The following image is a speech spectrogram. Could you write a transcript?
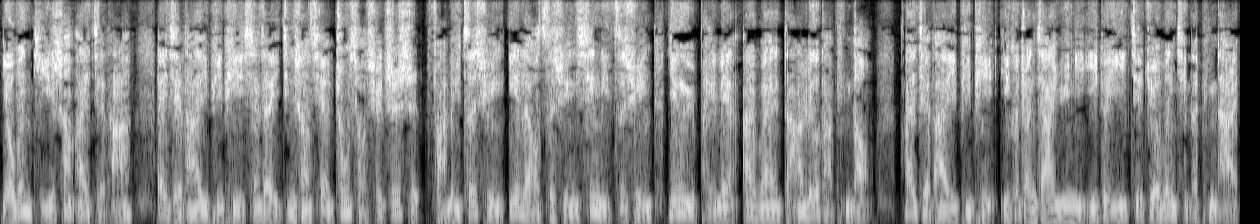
有问题上爱解答。爱解答 APP 现在已经上线中小学知识、法律咨询、医疗咨询、心理咨询、英语陪练、爱问爱答六大频道。爱解答 APP 一个专家与你一对一解决问题的平台。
